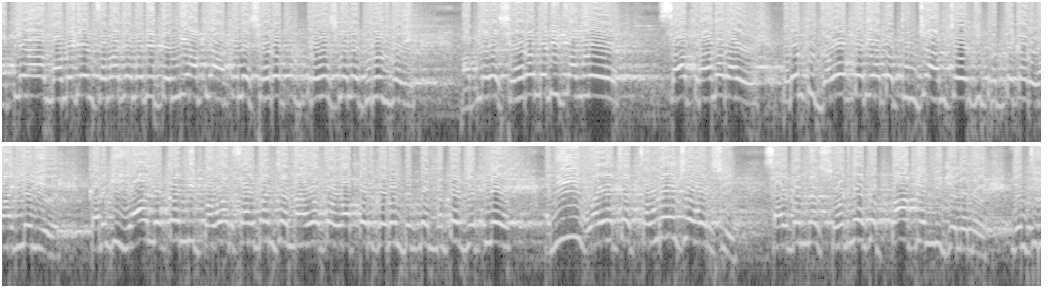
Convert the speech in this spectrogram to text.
आपल्या मॉमेडियन समाजामध्ये त्यांनी आपल्या आपल्या शहरात प्रवेश केला फिरोजबाई आपल्याला शहरामध्ये चांगलं साथ राहणार आहे परंतु जबाबदारी आता तुमच्या आमच्यावरची प्रत्येकावर वाढलेली आहे. कारण की या लोकांनी पवार साहेबांच्या नावाचा वापर करून फक्त मतं घेतले आणि वयाच्या चौऱ्याऐंशी वर्षी साहेबांना सोडण्याचं पाप यांनी केलेलं आहे. यांची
